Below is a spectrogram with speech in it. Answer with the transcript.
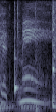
Look at me.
